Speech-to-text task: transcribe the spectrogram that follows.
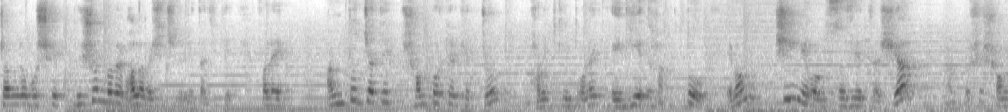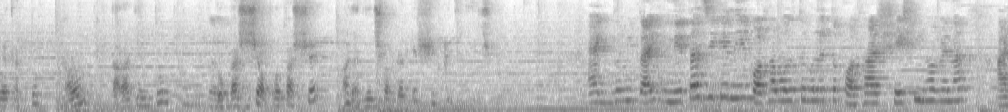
চন্দ্র বোসকে ভীষণভাবে ভালোবেসেছিলেন নেতাজিকে, ফলে আন্তর্জাতিক সম্পর্কের ক্ষেত্রেও ভারত কিন্তু অনেক এগিয়ে থাকতো এবং চীন এবং সোভিয়েত রাশিয়া ভারতবর্ষের সঙ্গে থাকতো কারণ তারা কিন্তু প্রকাশ্যে অপ্রকাশ্যে আজাদিন সরকারকে স্বীকৃতি দিয়েছিল। একদমই তাই। নেতাজিকে নিয়ে কথা বলতে হলে তো কথা আর শেষই হবে না আর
